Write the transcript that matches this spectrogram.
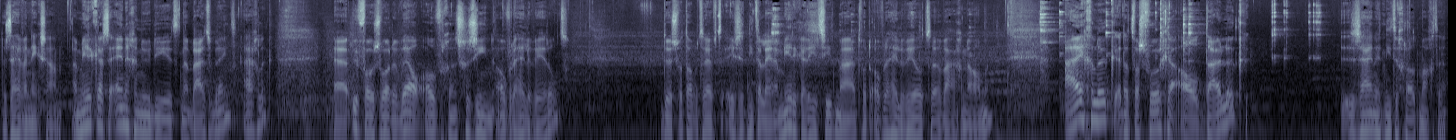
Dus daar hebben we niks aan. Amerika is de enige nu die het naar buiten brengt, eigenlijk. Uh, UFO's worden wel overigens gezien over de hele wereld. Dus wat dat betreft is het niet alleen Amerika die het ziet, maar het wordt over de hele wereld uh, waargenomen. Eigenlijk, en dat was vorig jaar al duidelijk, zijn het niet de grootmachten.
